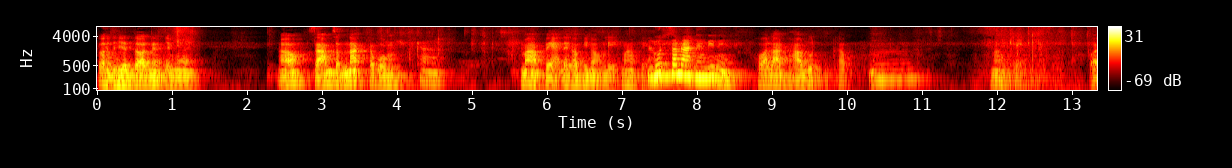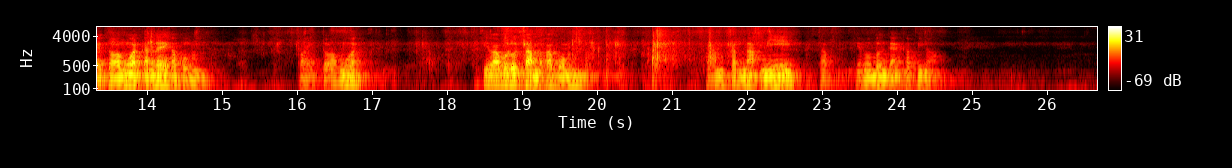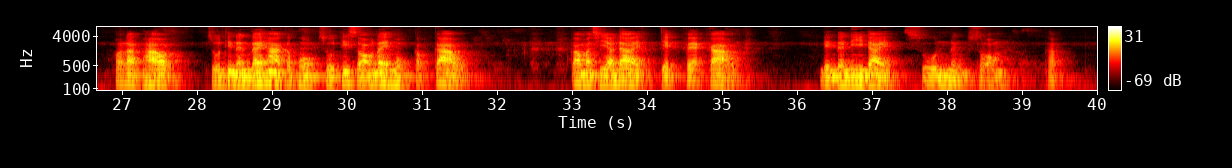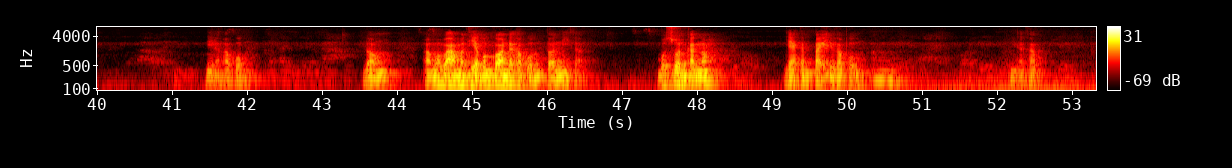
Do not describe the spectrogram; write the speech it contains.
ก็จะเห็นตอนหนึ่งยังไงเอาสามสำนักครับผม ค่ะมาแปดเลยครับพี่น้องเหล็กมาแปดรุดสำนักหนึ่งดิเนี่ยเพราะว่าลาดพร้าวหลุดครับอืมมาแปดปล่อยต่องวดกันเลยครับผม ปล่อยต่องวดที่ว่าบรุษซ้ำหรอครับผมสามสำนักนี้ครับ เดี๋ยวมาเบิ่งกันครับพี่น้องเพอลาดพร้าวสูตรที่หนึ่งได้ห้ากับหกสูตรที่สองได้หกกับเก้าเก้ามาเชียร์ได้เจ็ดแปดเก้าเด่นเดินดีได้ศูนย์หนึ่งสองครับ นี่แหละครับผม ลองเอามาว่างมาเทียบบังกรได้ครับผมตอนนี้ก็บส่วนกันเนาะแยกกันไปอยู่ครับผมอืมนี่นะครับ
